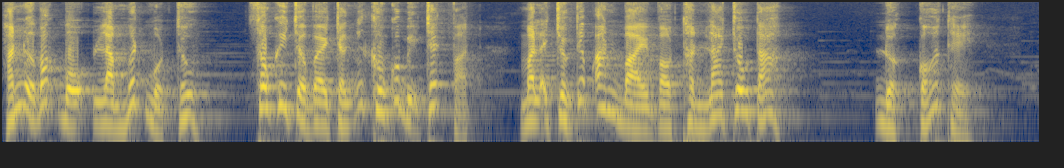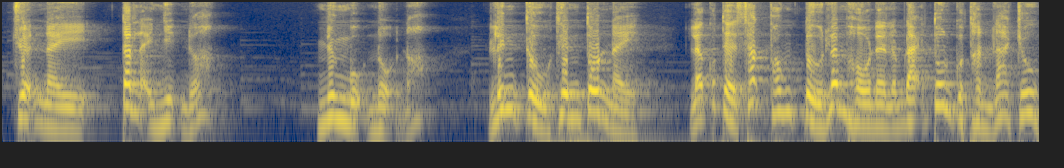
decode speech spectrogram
Hắn ở Bắc Bộ làm mất một châu, Sau khi trở về chẳng những không có bị trách phạt mà lại trực tiếp an bài vào thần La Châu ta. Được có thể, Chuyện này ta lại nhịn nữa. Nhưng mụ nội nó, Linh cửu thiên tôn này Lại có thể sắc phong Từ lâm hầu này làm đại tôn của thần La Châu.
